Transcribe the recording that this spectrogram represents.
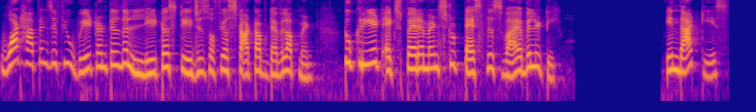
what happens if you wait until the later stages of your startup development to create experiments to test this viability? In that case,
